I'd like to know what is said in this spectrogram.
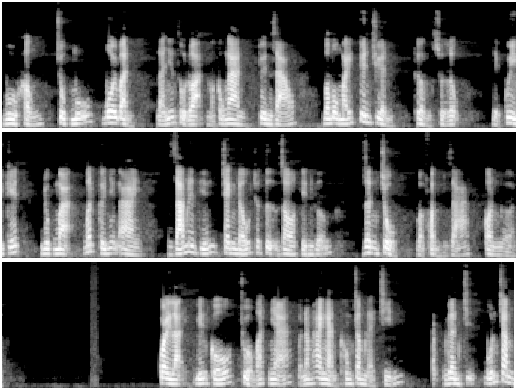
Vu khống, chụp mũ, bôi bẩn là những thủ đoạn mà công an, tuyên giáo và bộ máy tuyên truyền thường sử dụng để quy kết, nhục mạ bất cứ những ai dám lên tiếng tranh đấu cho tự do tín ngưỡng, dân chủ và phẩm giá con người. Quay lại biến cố chùa Bát Nhã vào năm 2009, gần 400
